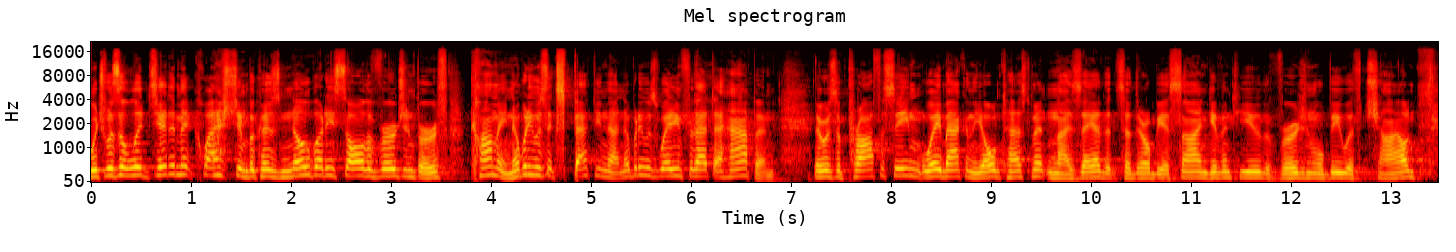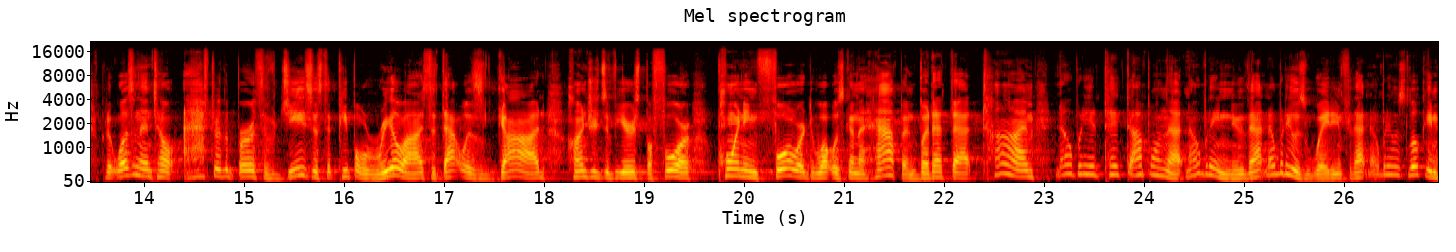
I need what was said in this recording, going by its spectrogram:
which was a legitimate question because nobody saw the virgin birth coming. Nobody was expecting that. Nobody was waiting for that to happen. There was a prophecy way back in the Old Testament in Isaiah that said there will be a sign given to you, the virgin will be with child. But it wasn't until after the birth of Jesus that people realized that that was God hundreds of years before pointing forward to what was going to happen. But at that time, nobody had picked up on that. Nobody knew that. Nobody was waiting for that. Nobody was looking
